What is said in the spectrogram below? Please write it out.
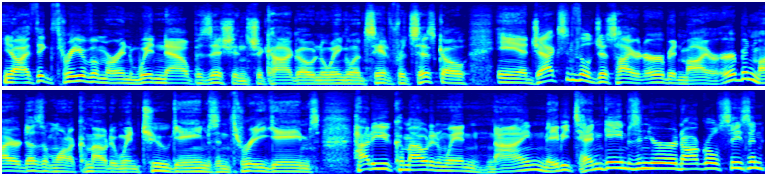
You know, I think three of them are in win now positions Chicago, New England, San Francisco. And Jacksonville just hired Urban Meyer. Urban Meyer doesn't want to come out and win two games and three games. How do you come out and win nine, maybe 10 games in your inaugural season?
